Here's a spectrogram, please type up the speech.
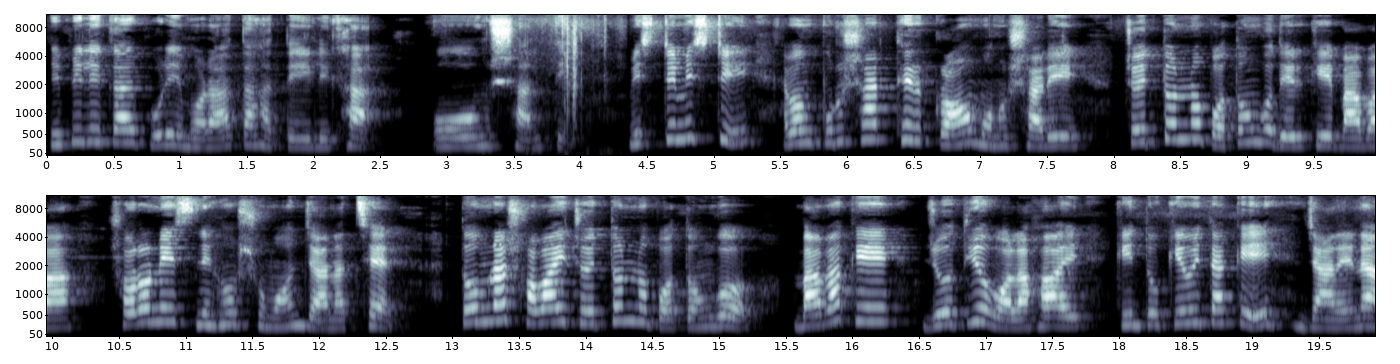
পিপিলিকার পুড়ে মরা তাহাতেই লেখা। ওম শান্তি। মিষ্টি মিষ্টি এবং পুরুষার্থের ক্রম অনুসারে চৈতন্য পতঙ্গদেরকে বাবা স্মরণে স্নেহ সুমন জানাচ্ছেন। তোমরা সবাই চৈতন্য পতঙ্গ। বাবাকে জ্যোতিও বলা হয়, কিন্তু কেউই তাকে জানে না।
